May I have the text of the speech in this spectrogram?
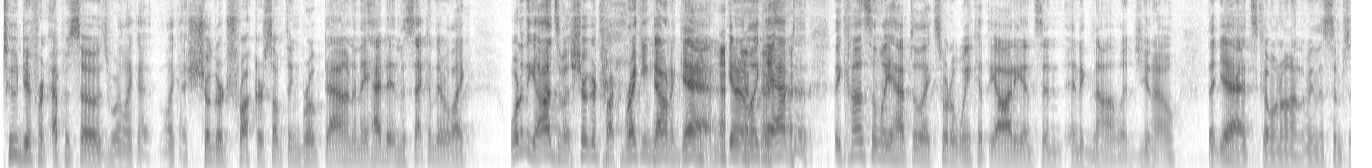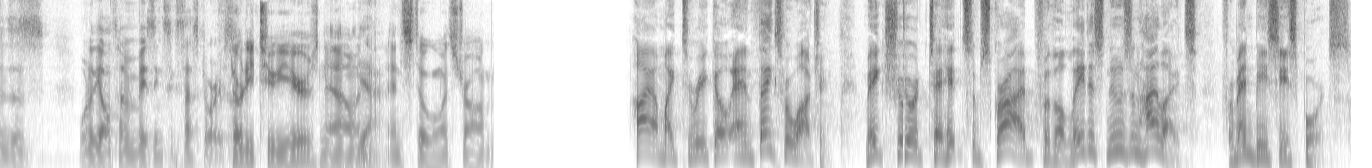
two different episodes where like a like a sugar truck or something broke down, and they had to in the second they were like. What are the odds of a sugar truck breaking down again? You know, like they have to, they constantly have to like sort of wink at the audience and, and acknowledge, you know, that yeah, it's going on. I mean, The Simpsons is one of the all-time amazing success stories. 32 years now and, Yeah. and still going strong. Hi, I'm Mike Tirico, and thanks for watching. Make sure to hit subscribe for the latest news and highlights from NBC Sports.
